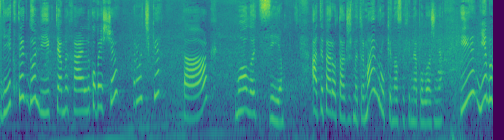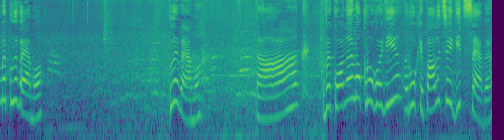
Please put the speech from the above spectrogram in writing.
Ліктик до ліктя, Михайлику. Вище ручки. Так, молодці. А тепер отак ж ми тримаємо руки, у нас вихідне положення, і ніби ми пливемо. Пливемо. Так. Виконуємо кругові рухи палицею від себе.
